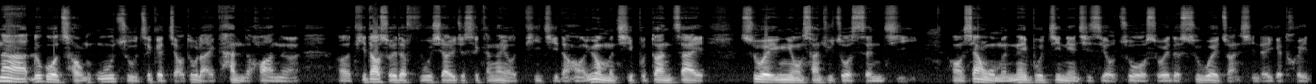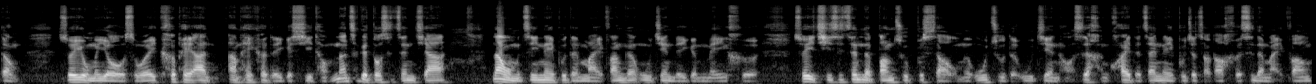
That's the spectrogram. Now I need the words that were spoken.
那如果从屋主这个角度来看的话呢，呃，提到所谓的服务效率，就是刚刚有提及的哈，因为我们其实不断在数位运用上去做升级，哦，像我们内部今年其实有做所谓的数位转型的一个推动，所以我们有所谓客配案案配客的一个系统，那这个都是增加让我们自己内部的买方跟物件的一个媒合，所以其实真的帮助不少我们屋主的物件哈，是很快的在内部就找到合适的买方，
